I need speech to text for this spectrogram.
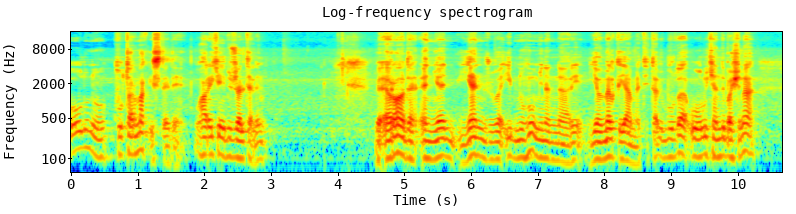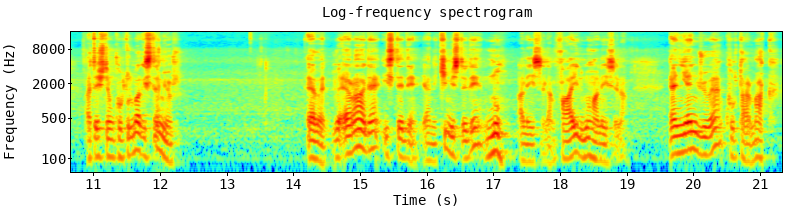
oğlunu kurtarmak istedi. Bu harekeyi düzeltelim. Ve erade en yencu ve ibnuhu minen nari yevmel kıyameti. Tabi burada oğlu kendi başına ateşten kurtulmak istemiyor. Evet ve erade istedi. Yani kim istedi? Nuh aleyhisselam. Fail Nuh aleyhisselam. En yencüve kurtarmak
